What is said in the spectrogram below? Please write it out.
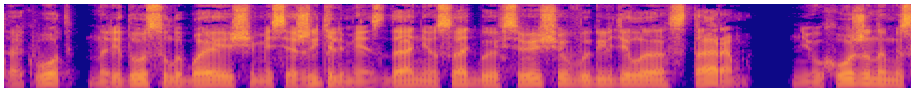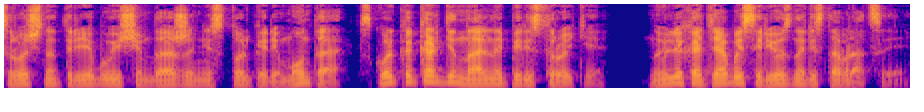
Так вот, наряду с улыбающимися жителями здание усадьбы все еще выглядело старым, неухоженным и срочно требующим даже не столько ремонта, сколько кардинальной перестройки, ну или хотя бы серьезной реставрации.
